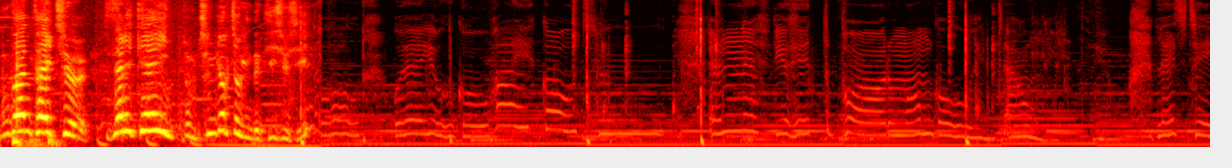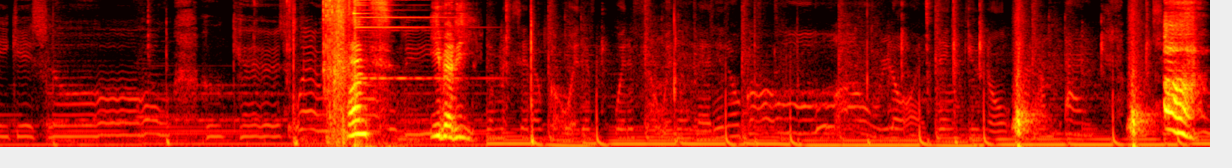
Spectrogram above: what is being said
무관 탈출 세리 케인 좀 충격적인데 디슛이 프란츠 이베리. Oh.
